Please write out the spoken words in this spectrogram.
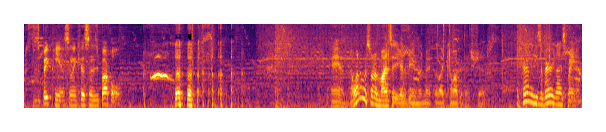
It's a big penis, and then kissing his butthole. Man, I wonder what sort of mindset you got to be in to like come up with that shit. Apparently, he's a very nice man.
